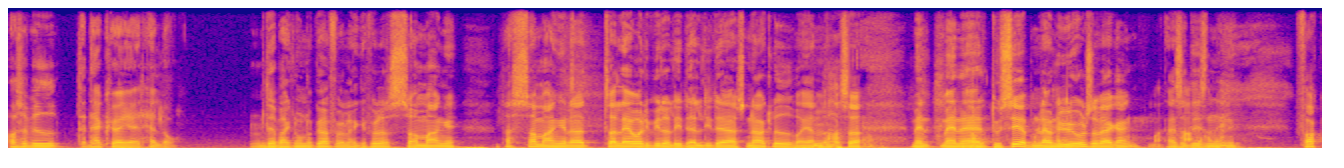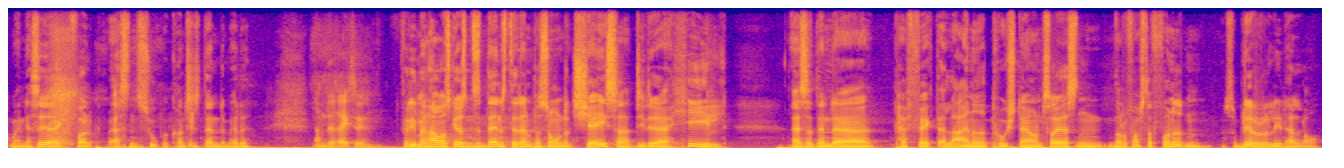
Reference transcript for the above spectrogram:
og så vide, den her kører jeg et halvt år. Det er bare ikke nogen, der gør, føler jeg. Jeg føler, der er så mange, der er så mange, der så laver de vildt lidt alle de der snørklede varianter. Mm. Og så, men men uh, du ser dem lave nye øvelser hver gang. Altså det er sådan, fuck man, jeg ser ikke folk være sådan super konsistente med det. Jamen, det er rigtigt. Fordi man har måske også en tendens til den person, der chaser de der helt, altså den der perfekt aligned pushdown, så er jeg sådan, når du først har fundet den, så bliver du der lige et halvt år.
